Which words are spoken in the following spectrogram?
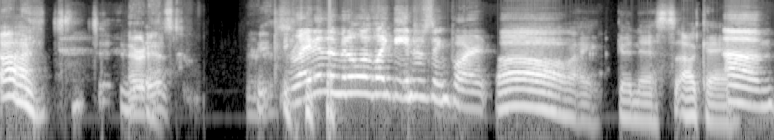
oh. There it is. right in the middle of like the interesting part. Oh my goodness. Okay. Um,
